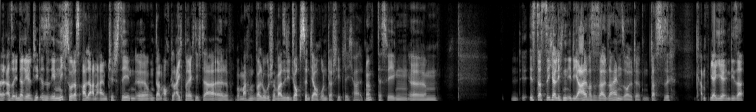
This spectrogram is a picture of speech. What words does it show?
Äh, also in der Realität ist es eben nicht so, dass alle an einem Tisch sehen äh, und dann auch gleichberechtigt da äh, machen, weil logischerweise die Jobs sind ja auch unterschiedlich halt. Ne? Deswegen ähm, ist das sicherlich ein Ideal, was es halt sein sollte. Das kann man ja hier in dieser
